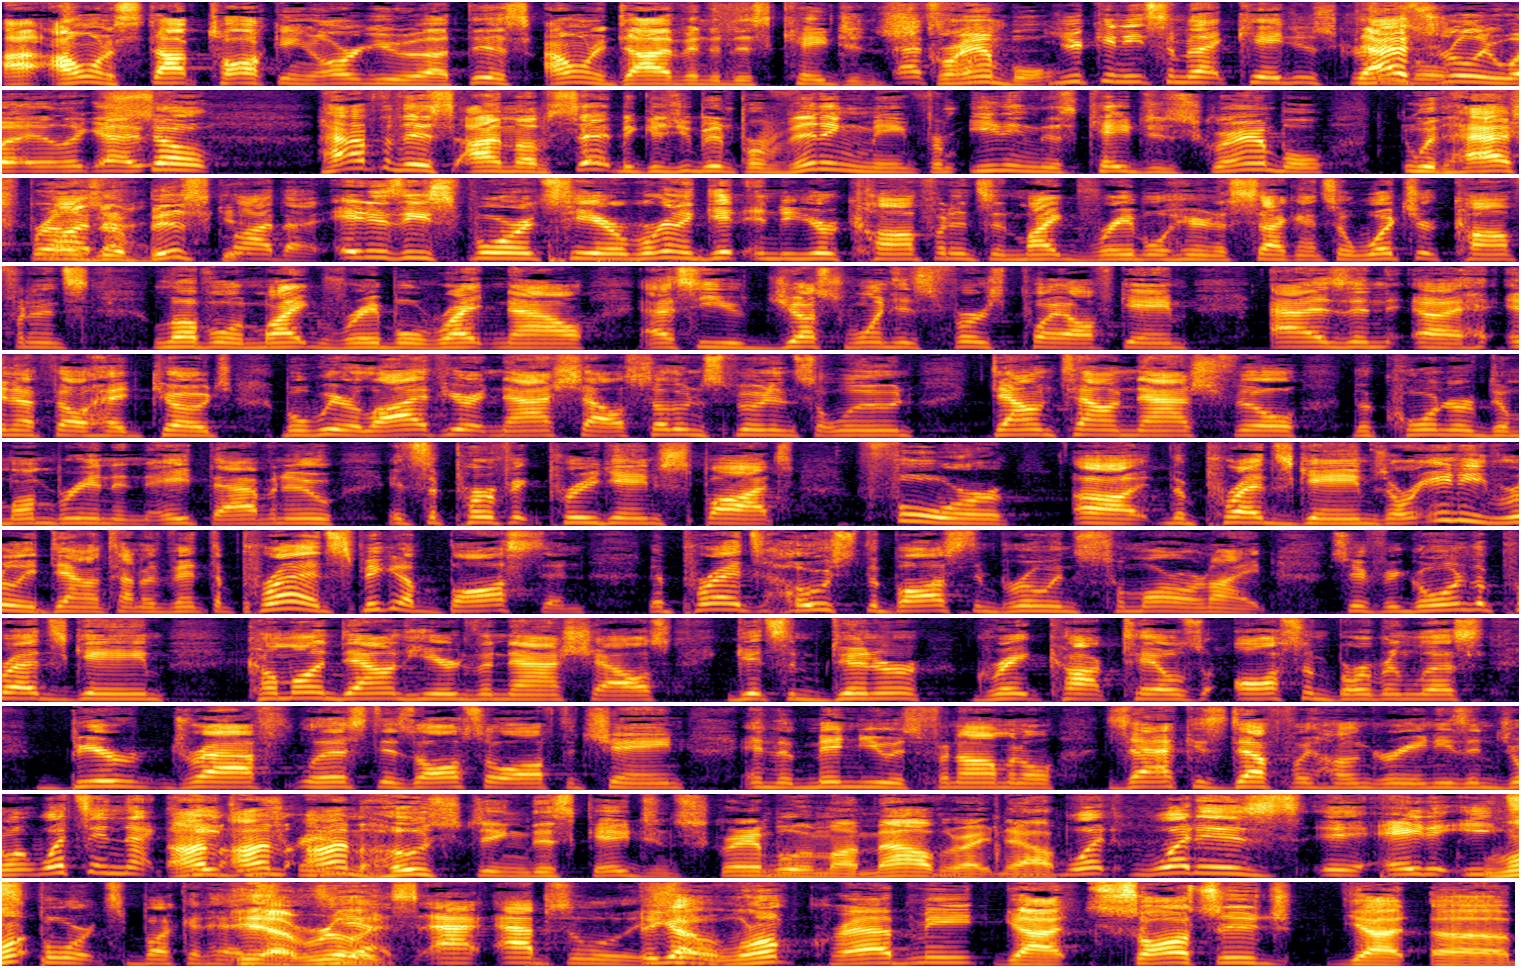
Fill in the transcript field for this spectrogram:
I, I want to stop talking argue about this. I want to dive into this Cajun That's scramble. fine. You can eat some of that Cajun scramble. That's really what. Like, I- So- half of this, I'm upset because you've been preventing me from eating this Cajun scramble with hash browns and a biscuit. My bad. It is esports here. We're going to get into your confidence in Mike Vrabel here in a second. So, what's your confidence level in Mike Vrabel right now as he just won his first playoff game as an uh, NFL head coach? But we are live here at Nash House, Southern Spoon and Saloon, downtown Nashville, the corner of Demonbreun and 8th Avenue. It's the perfect pregame spot for uh, the Preds games or any really downtown event. The Preds, speaking of Boston, the Preds host the Boston Bruins tomorrow night. So if you're going to the Preds game, come on down here to the Nash House, get some dinner, great cocktails, awesome bourbon list, beer draft list is also off the chain, and the menu is phenomenal. Zach is definitely hungry and he's enjoying. What's in that I'm I'm, I'm hosting this Cajun scramble in my mouth right now. What what is uh, A to Eat Lump- Sports Buckethead? Yeah, really. Yes, a- absolutely. They got So- lump crab meat, got sausage, got uh,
